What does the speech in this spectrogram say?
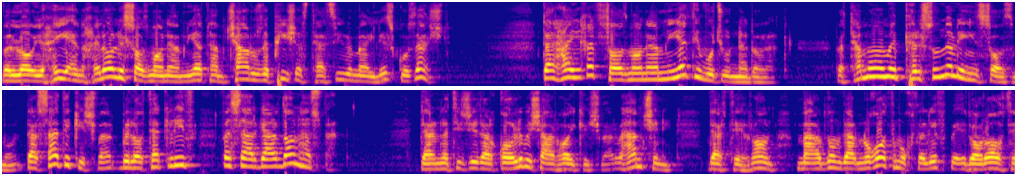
و لایحه انحلال سازمان امنیت هم چند روز پیش از تصویب مجلس گذشت. در حقیقت سازمان امنیتی وجود ندارد و تمام پرسنل این سازمان در سطح کشور بلا تکلیف و سرگردان هستند. در نتیجه در قالب شهرهای کشور و همچنین در تهران مردم در نقاط مختلف به ادارات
